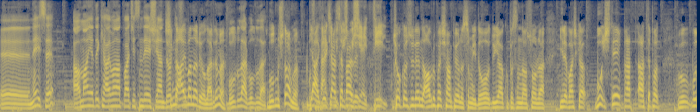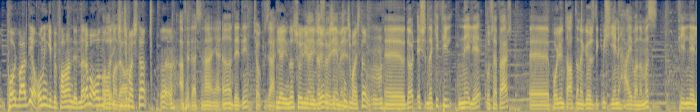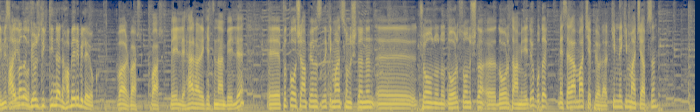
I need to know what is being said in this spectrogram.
Ee, neyse Almanya'daki hayvanat bahçesinde yaşayan 4 Şimdi hayvan arıyorlar değil mi? buldular buldular. Bulmuşlar mı? Bu ya geçen sefer bir şey fil. çok özür dilerim de Avrupa Şampiyonası mıydı? O Dünya Kupası'ndan sonra yine başka bu işte ahtapot bu, bu pol vardı ya onun gibi falan dediler ama olmadı. Olmadı İkinci o. maçta cık, ı, Affedersin ha yani ı dediğin çok güzel. yayında söyleyemeyeceğim şey. İkinci maçta ı. Ee, 4 yaşındaki Fil Neli bu sefer e, Pol'ün tahtına göz dikmiş yeni hayvanımız. Fil Neli'miz hayvanın göz diktiğinden haberi bile yok. Var var var belli her hareketinden belli. E, futbol şampiyonasındaki maç sonuçlarının e, çoğunluğunu doğru sonuçla e, doğru tahmin ediyor. Bu da mesela maç yapıyorlar. Kimle kim maç yapsın?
